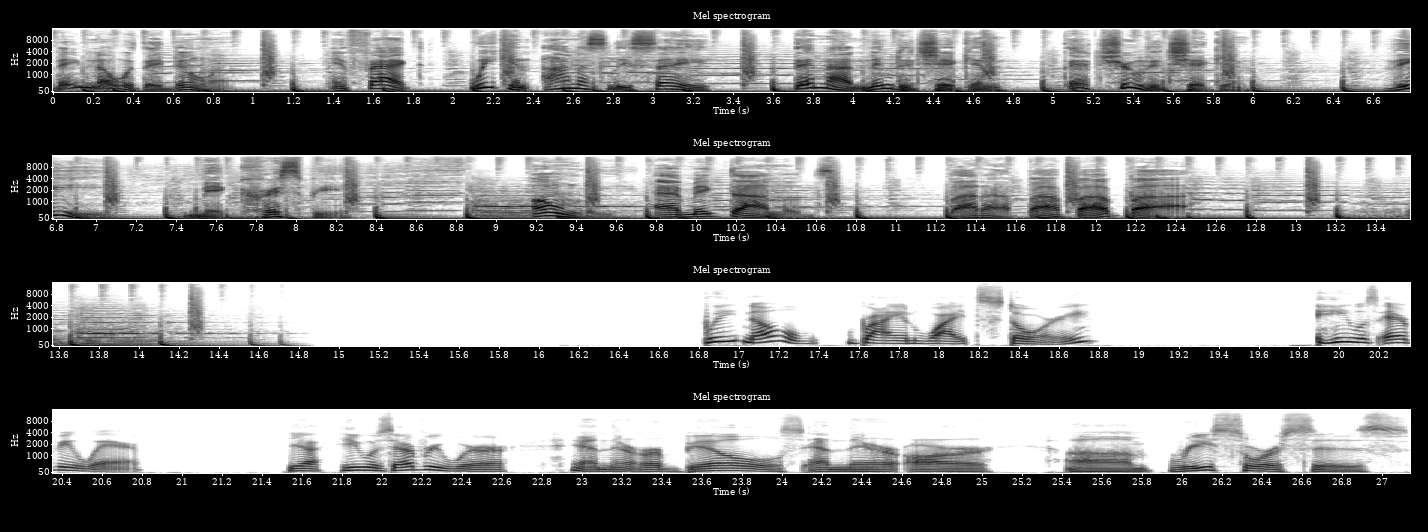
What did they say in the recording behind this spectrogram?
they know what they're doing. In fact, we can honestly say they're not new to chicken, they're true to chicken. The McCrispy. Only at McDonald's. Ba da ba ba ba. We know Ryan White's story. He was everywhere. Yeah, he was everywhere. And there are bills and there are um, resources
